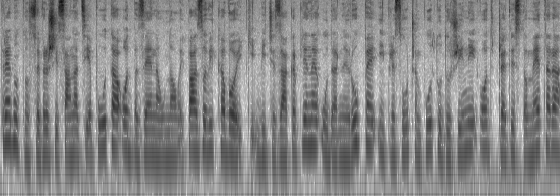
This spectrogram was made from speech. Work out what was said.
Trenutno se vrši sanacija puta od bazena u Novoj Pazovi ka Vojki. Biće zakrpljene udarne rupe i presvučen put u dužini od 400 metara,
